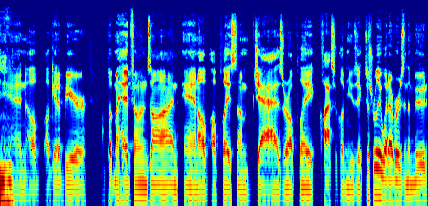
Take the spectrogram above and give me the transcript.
mm-hmm. and I'll I'll get a beer. I'll put my headphones on and I'll I'll play some jazz or I'll play classical music, just really whatever is in the mood.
